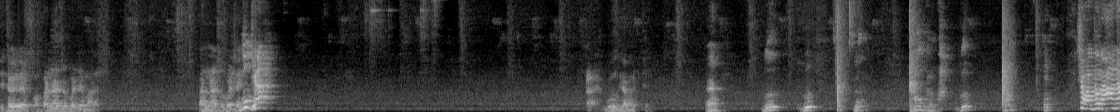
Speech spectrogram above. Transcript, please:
तिथे पन्नास रुपये दे मला. पन्नास रुपये दे. बुक घ्या. आ, गु घ्या वाटतं हा? गु गु? गु घ्या. गु? शांत राहा ना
